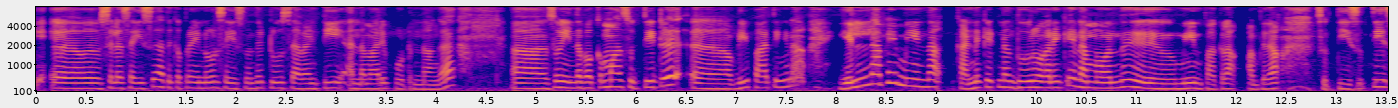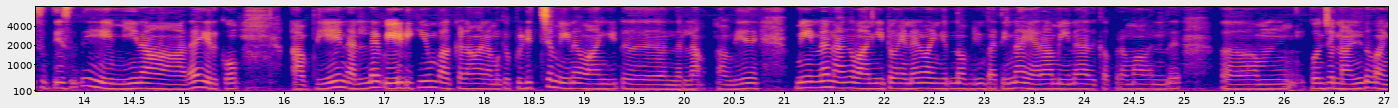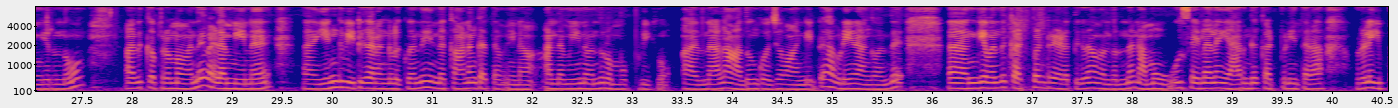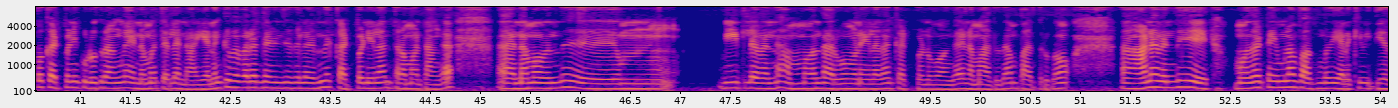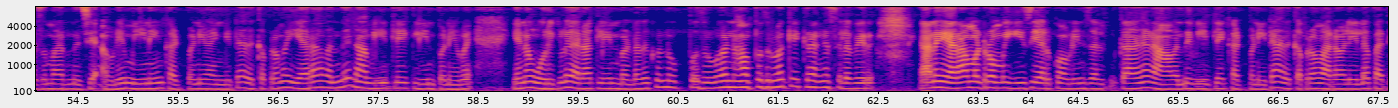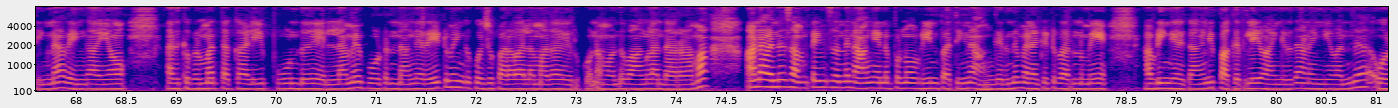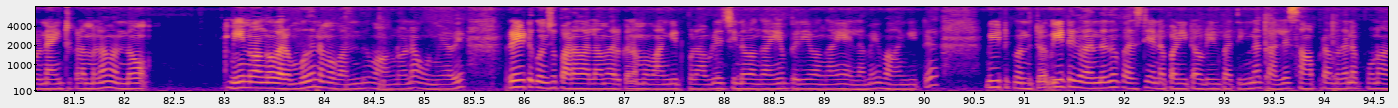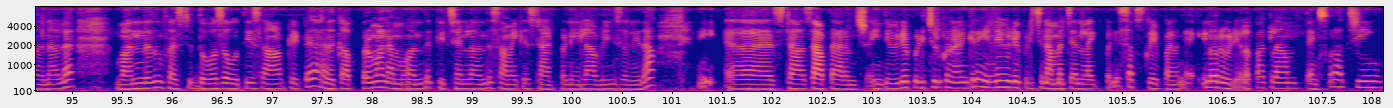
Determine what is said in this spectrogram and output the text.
சில சைஸு அதுக்கப்புறம் இன்னொரு சைஸ் வந்து டூ செவன்ட்டி அந்த மாதிரி போட்டிருந்தாங்க. ஸோ இந்த பக்கமாக சுற்றிட்டு அப்படியே பார்த்தீங்கன்னா எல்லாமே மீன் தான். கண்ணு கெட்டின தூரம் வரைக்கும் நம்ம வந்து மீன் பார்க்கலாம் அப்படி தான் சுற்றி சுற்றி சுற்றி சுற்றி மீனாக தான் இருக்கும். அப்படியே நல்ல வேடிக்கையும் பார்க்கலாம் நமக்கு பிடிச்ச மீனை வாங்கிட்டு வந்துடலாம். அப்படியே மீன்லாம் நாங்கள் வாங்கிட்டோம். என்னென்ன வாங்கியிருந்தோம் அப்படின்னு பார்த்தீங்கன்னா எறா மீன் அதுக்கப்புறமா வந்து கொஞ்சம் நண்டு வாங்கியிருந்தோம். அதுக்கப்புறமா வந்து வெலை மீன். எங்கள் வீட்டுக்காரங்களுக்கு வந்து இந்த காணங்கத்தை மீனா அந்த மீன் வந்து ரொம்ப பிடிக்கும். அதனால அதுவும் கொஞ்சம் வாங்கிட்டு அப்படியே நாங்கள் வந்து இங்கே வந்து கட் பண்ணுற இடத்துக்கு தான் வந்திருந்தோம். நம்ம ஊர் சைட்லலாம் யாருங்க கட் பண்ணி தரா? ஒருவேளை இப்போ கட் பண்ணி கொடுக்குறாங்களோ என்னமோ தெரில நான் எனக்கு விவரம் தெரிஞ்சதுலேருந்து கட் பண்ணிலாம் தரமாட்டாங்க. நம்ம வந்து வீட்டில் வந்து அம்மா வந்து அருவமனையில் தான் கட் பண்ணுவாங்க. நம்ம அதுதான் பார்த்துருக்கோம். ஆனால் வந்து மொதல் டைம்லாம் பார்க்கும்போது எனக்கே வித்தியாசமாக இருந்துச்சு. அப்படியே மீனையும் கட் பண்ணி வாங்கிட்டு அதுக்கப்புறமா எறா வந்து நான் வீட்டிலே க்ளீன் பண்ணிடுவேன் ஏன்னா ஒரு கிலோ எறா க்ளீன் பண்ணுறதுக்கு முப்பது ரூபா நாற்பது ரூபா கேட்குறாங்க சில பேர். ஆனால் எறா மட்டும் ரொம்ப ஈஸியாக இருக்கும் அப்படின்னு சொல்லியிருக்காங்க நான் வந்து வீட்டிலே கட் பண்ணிவிட்டேன் அதுக்கப்புறம் வர வழியில் பார்த்திங்கன்னா வெங்காயம் அதுக்கப்புறமா தக்காளி பூண்டு எல்லாமே போட்டிருந்தாங்க. ரேட்டுமே இங்கே கொஞ்சம் பரவாயில்லமாக தான் இருக்கும். நம்ம வந்து வாங்கலாம் தாராளமாக ஆனால் வந்து சம்டைம்ஸ் வந்து நாங்கள் என்ன பண்ணுவோம் அப்படின்னு பார்த்தீங்கன்னா இருந்து மெனக்கெட்டு வரணுமே அப்படிங்கிறதுக்காண்டி பக்கத்துலேயே வாங்கிடுது ஆனால் இங்கே வந்து ஒரு ஞாயிற்றுக்கிழமெல்லாம் வந்தோம். மீன் வாங்க வரும்போது நம்ம வந்து வாங்கினோன்னா உண்மையாகவே ரேட்டு கொஞ்சம் பரவாயில்லாமல் இருக்குது நம்ம வாங்கிட்டு போகலாம் அப்படியே சின்ன வெங்காயம் பெரிய வெங்காயம் எல்லாமே வாங்கிட்டு வீட்டுக்கு வந்துட்டோம். வீட்டுக்கு வந்ததும் ஃபஸ்ட்டு என்ன பண்ணிட்டோம் அப்படின்னு பார்த்தீங்கன்னா காலையில் சாப்பிடாம தானே போனோம். அதனால் வந்ததும் ஃபஸ்ட்டு தோசை ஊற்றி சாப்பிட்டுட்டு அதுக்கப்புறமா நம்ம வந்து கிச்சனில் வந்து சமைக்க ஸ்டார்ட் பண்ணிடலாம் அப்படின்னு சொல்லி தான் ஸ்டா சாப்பிட ஆரம்பிச்சோம். இந்த வீடியோ பிடிச்சிருக்குன்னு நினைக்கிறேன். இந்த வீடியோ பிடிச்சி நம்ம சேனல் லைக் பண்ணி சப்ஸ்கிரைப் பண்ணுங்கள் இன்னொரு வீடியோவில் பார்க்கலாம். தேங்க்ஸ் ஃபார் வாட்சிங்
